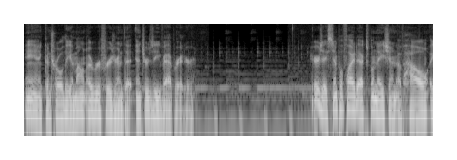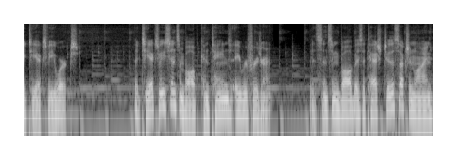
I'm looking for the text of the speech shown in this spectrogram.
and control the amount of refrigerant that enters the evaporator. Here's a simplified explanation of how a TXV works. The TXV sensing bulb contains a refrigerant. The sensing bulb is attached to the suction line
